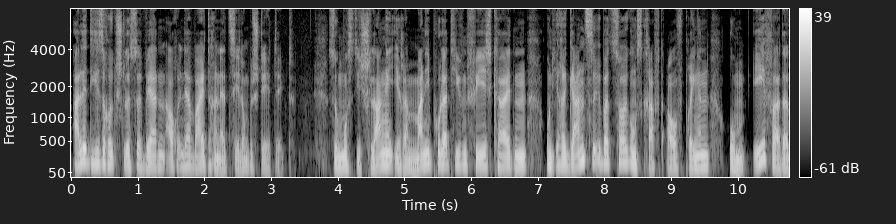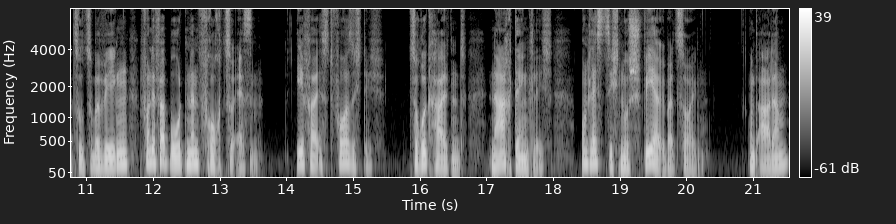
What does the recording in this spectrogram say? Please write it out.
Alle diese Rückschlüsse werden auch in der weiteren Erzählung bestätigt so muss die Schlange ihre manipulativen Fähigkeiten und ihre ganze Überzeugungskraft aufbringen, um Eva dazu zu bewegen, von der verbotenen Frucht zu essen. Eva ist vorsichtig, zurückhaltend, nachdenklich und lässt sich nur schwer überzeugen. Und Adam?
